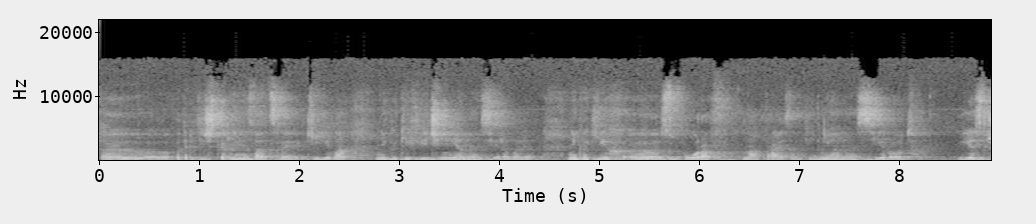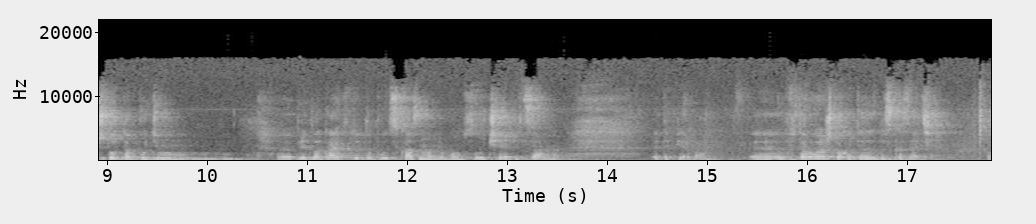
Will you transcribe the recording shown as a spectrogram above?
патриотические организации Киева, никаких вечей не анонсировали, никаких сборов на праздники не анонсируют. Если что-то будем предлагать, то это будет сказано в любом случае официально. Это первое. Э, Второе, что хотелось бы сказать. Э,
